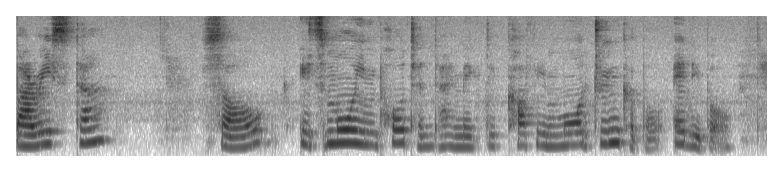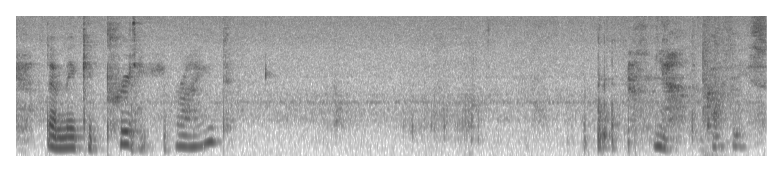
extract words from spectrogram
barista, so it's more important I make the coffee more drinkable, edible, than make it pretty, right? Yeah, the coffee's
